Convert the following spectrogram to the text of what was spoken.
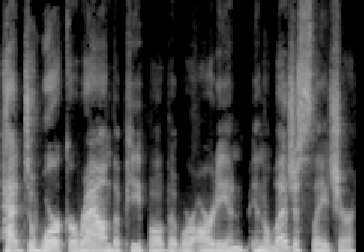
had to work around the people that were already in, in the legislature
